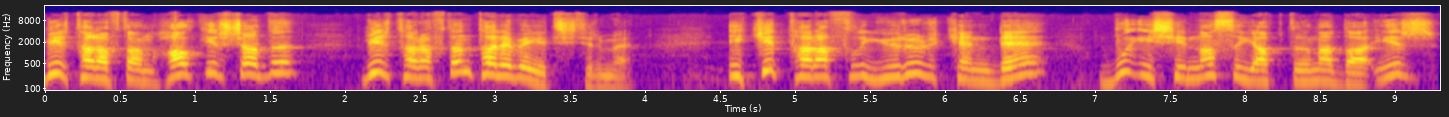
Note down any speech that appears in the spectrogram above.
Bir taraftan halk irşadı bir taraftan talebe yetiştirme. İki taraflı yürürken de bu işi nasıl yaptığına dair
